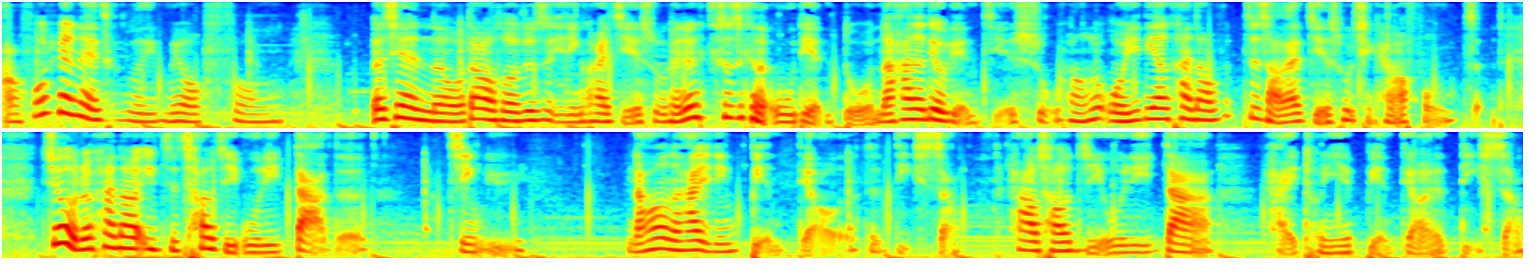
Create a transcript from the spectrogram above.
unfortunately 没有风。而且呢，我到的时候就是已经快结束，可能就是可能五点多，然后他是六点结束。想说我一定要看到至少在结束前看到风筝，结果我就看到一只超级无敌大的鲸鱼，然后呢，它已经扁掉了在地上，还有超级无敌大海豚也扁掉在地上。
